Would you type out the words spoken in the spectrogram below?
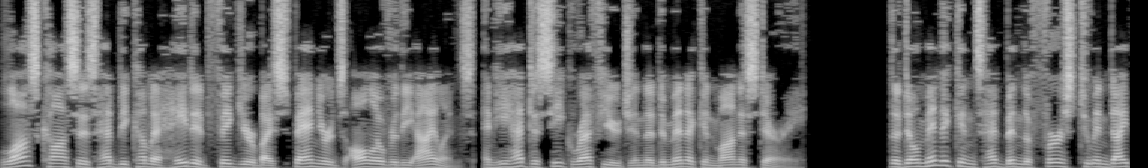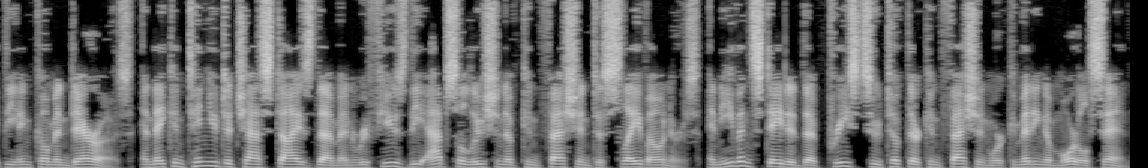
Las Casas had become a hated figure by Spaniards all over the islands, and he had to seek refuge in the Dominican monastery. The Dominicans had been the first to indict the encomenderos, and they continued to chastise them and refuse the absolution of confession to slave owners, and even stated that priests who took their confession were committing a mortal sin.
